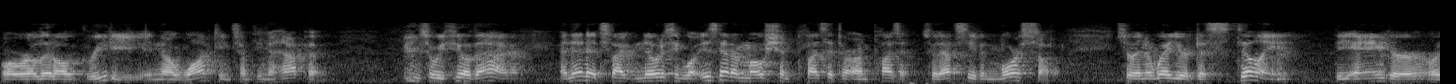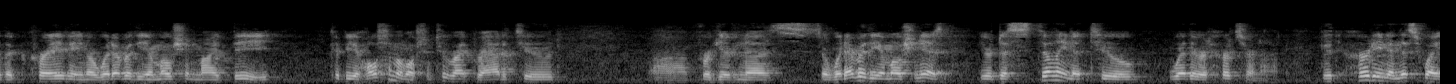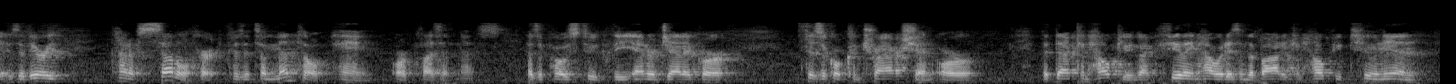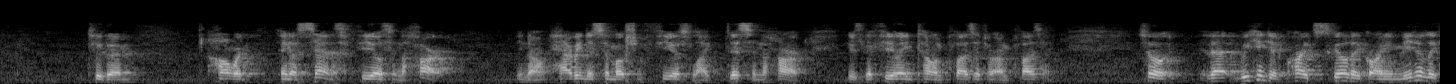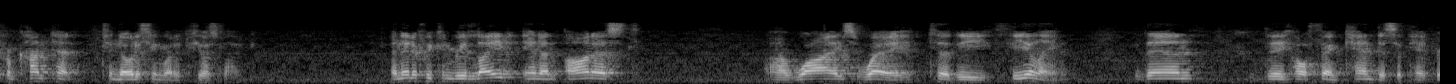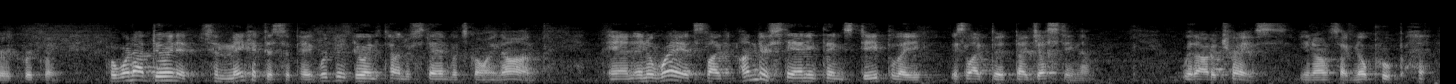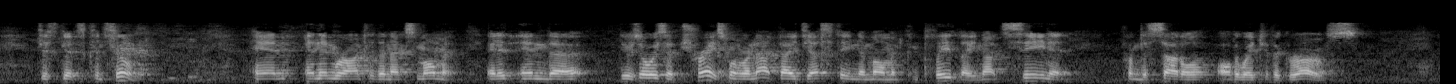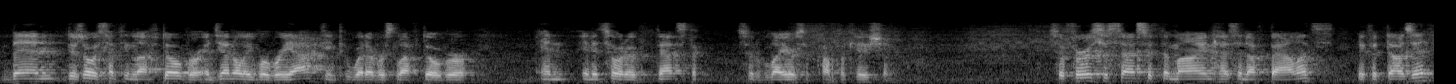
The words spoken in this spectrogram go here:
or we're a little greedy, you uh, know, wanting something to happen. so we feel that, and then it's like noticing, well, is that emotion pleasant or unpleasant? So that's even more subtle. So in a way, you're distilling the anger or the craving or whatever the emotion might be. Could be a wholesome emotion too, right? Gratitude, uh, forgiveness. So whatever the emotion is, you're distilling it to whether it hurts or not. But hurting in this way is a very kind of subtle hurt because it's a mental pain or pleasantness as opposed to the energetic or physical contraction or that that can help you like feeling how it is in the body can help you tune in to the how it in a sense feels in the heart you know having this emotion feels like this in the heart is the feeling tone pleasant or unpleasant so that we can get quite skilled at going immediately from content to noticing what it feels like. And then if we can relate in an honest, uh, wise way to the feeling, then the whole thing can dissipate very quickly. But we're not doing it to make it dissipate, we're doing it to understand what's going on. And in a way, it's like understanding things deeply is like the, digesting them without a trace. You know, it's like no poop. Just gets consumed. And, and then we're on to the next moment. And, it, and uh, there's always a trace when we're not digesting the moment completely, not seeing it from the subtle all the way to the gross, then there's always something left over, and generally we're reacting to whatever's left over, and, and it's sort of, that's the sort of layers of complication. So first assess if the mind has enough balance. If it doesn't,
